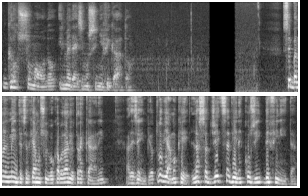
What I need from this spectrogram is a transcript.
grosso modo il medesimo significato. Se banalmente cerchiamo sul vocabolario Treccani, ad esempio, troviamo che la saggezza viene così definita.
